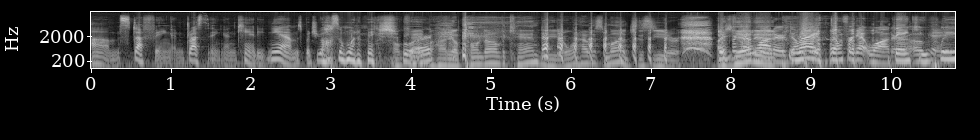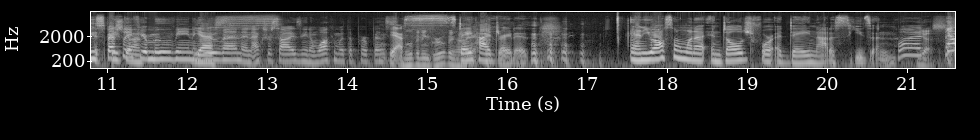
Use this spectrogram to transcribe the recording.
um, stuffing and dressing and candied yams. But you also want to make sure. Okay, but honey, I'll tone down the candy. I won't have this much this year. I Don't get forget it. water. Don't, Right. forget, don't forget water. Thank you. Please Especially if on- you're moving and Yes. grooving and exercising and walking with a purpose. Yes. Moving and grooving, Stay honey. hydrated. and you also want to indulge for a day, not a season. What? Yes. What?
